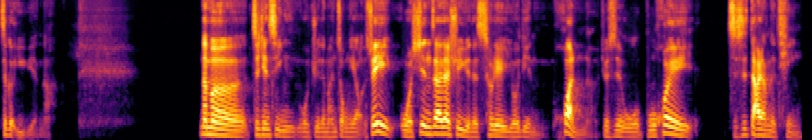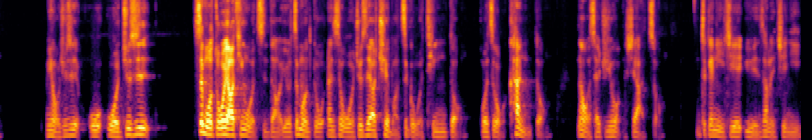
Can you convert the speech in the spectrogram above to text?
这个语言呐、啊。那么这件事情我觉得蛮重要的，所以我现在在学语言的策略有点换了，就是我不会只是大量的听，没有，就是我我就是这么多要听，我知道有这么多，但是我就是要确保这个我听懂或者我看懂，那我才继续往下走。这给你一些语言上的建议。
